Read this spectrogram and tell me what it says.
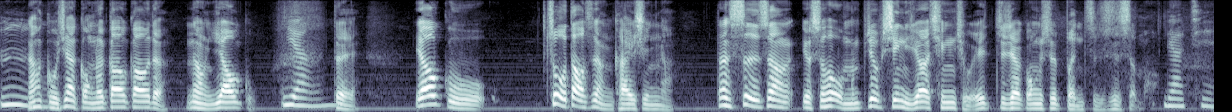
嗯，然后股价拱得高高的那种妖股，呀，对，妖股做到是很开心的、但事实上有时候我们就心里就要清楚，诶，这家公司本质是什么？了解，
